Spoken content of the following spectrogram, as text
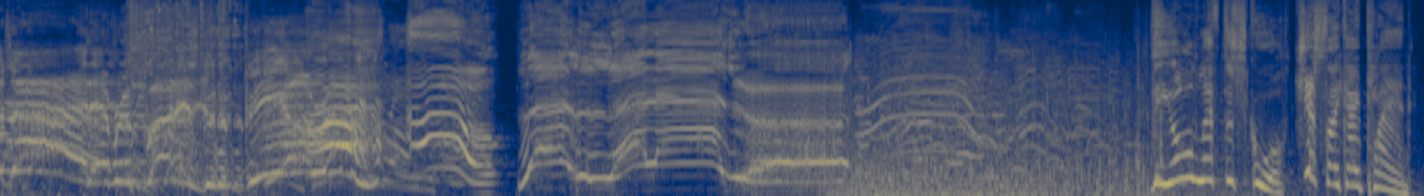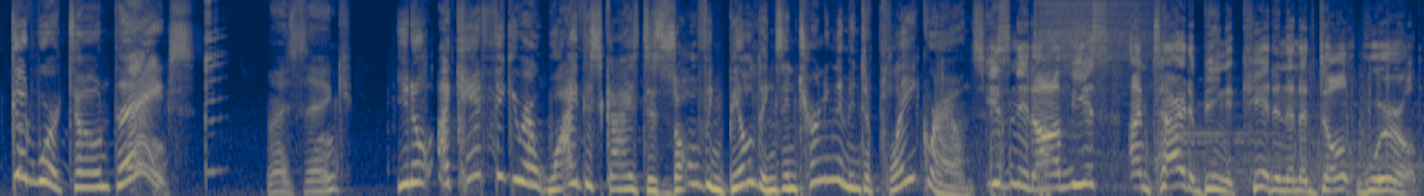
tonight! Everybody's gonna be alright! Left the school, just like I planned. Good work, Tone. Thanks! I think. You know, I can't figure out why this guy is dissolving buildings and turning them into playgrounds. Isn't it obvious? I'm tired of being a kid in an adult world.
